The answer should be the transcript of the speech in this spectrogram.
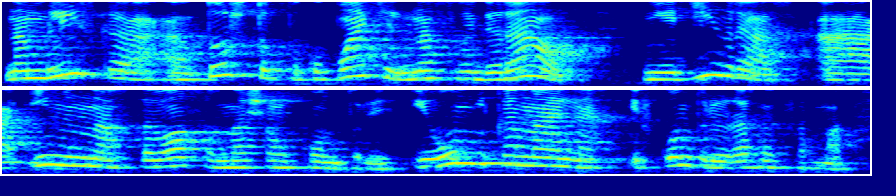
Нам близко а, то, что покупатель нас выбирал не один раз, а именно оставался в нашем контуре. И омниканально, и в контуре разных форматов.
